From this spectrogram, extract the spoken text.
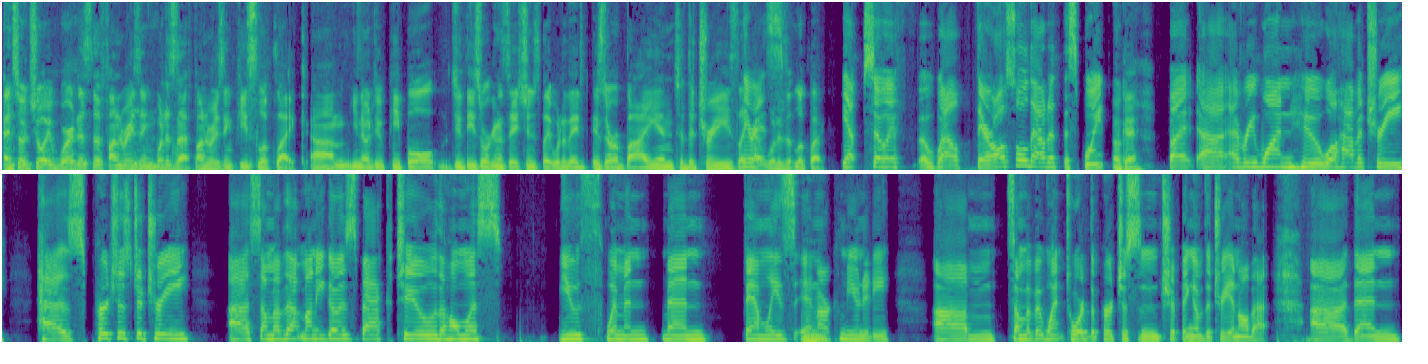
And so, Joy, where does the fundraising? What does that fundraising piece look like? Um, you know, do people do these organizations? That what are they? Is there a buy-in to the trees? Like, There how- is. what does it look like? Yep. So if uh, well, they're all sold out at this point, Okay. But uh, everyone who will have a tree has purchased a tree. Uh, some of that money goes back to the homeless youth, women, men, families in our community. Um, some of it went toward the purchase and shipping of the tree and all that. Uh, then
